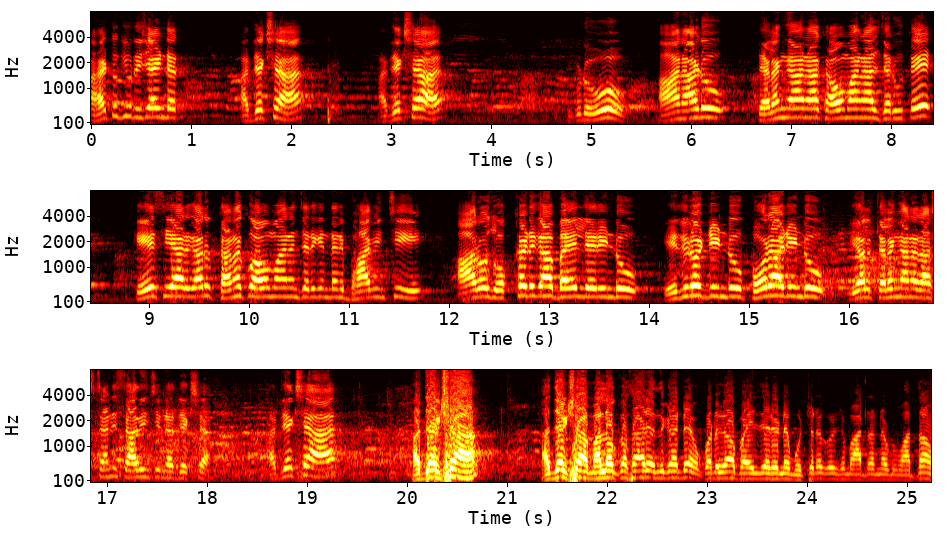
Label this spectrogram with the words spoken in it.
I have to give rejoinder అధ్యక్ష అధ్యక్ష ఇప్పుడు ఆనాడు తెలంగాణకు అవమానాలు జరిగితే కేసీఆర్ గారు తనకు అవమానం జరిగిందని భావించి ఆ రోజు ఒక్కడిగా బయలుదేరిండు ఎదురొడ్డిండు పోరాడిండు ఇవాళ తెలంగాణ రాష్ట్రాన్ని సాధించిండు అధ్యక్ష. అధ్యక్ష అధ్యక్ష అధ్యక్ష మళ్ళీ ఒక్కసారి ఎందుకంటే ఒక్కడిగా బయలుదేరిండే ముచ్చట గురించి మాట్లాడినప్పుడు మాత్రం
